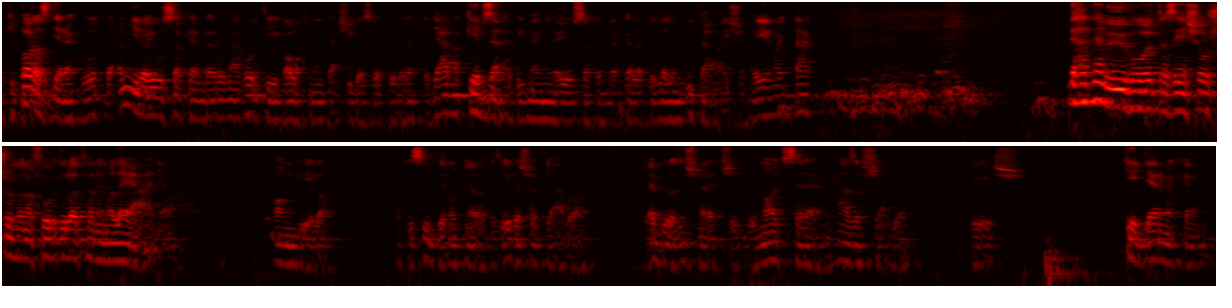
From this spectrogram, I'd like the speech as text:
aki parasz gyerek volt, de annyira jó szakember, hogy már Hortiék munkás igazgatója lett a gyárnak. Képzelhetik, mennyire jó szakember kellett, hogy legyen, utána is a helyén hagyták. De hát nem ő volt az én sorsomban a fordulat, hanem a leánya, Angéla, aki szintén ott nyaralt az édesapjával, és ebből az ismerettségből nagy szerelmi házasság lett, és két gyermekem,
